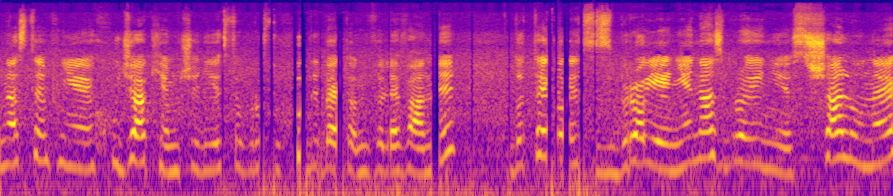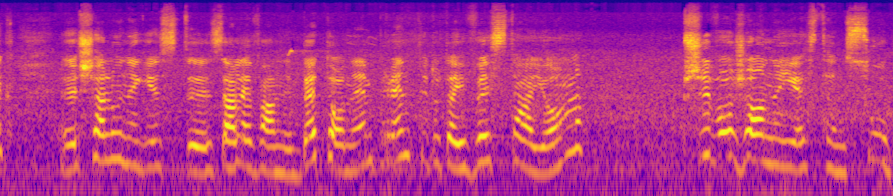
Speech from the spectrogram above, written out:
Następnie chudziakiem, czyli jest to po prostu chudy beton wylewany. Do tego jest zbrojenie. Na zbrojenie jest szalunek. Szalunek jest zalewany betonem. Pręty tutaj wystają. Przywożony jest ten słup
